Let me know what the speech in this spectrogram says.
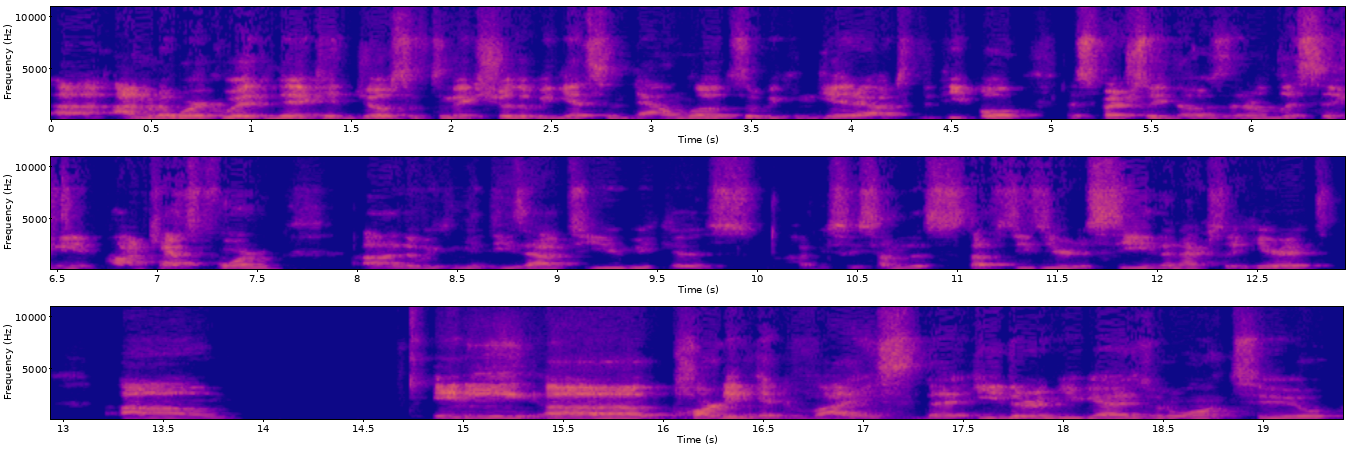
Uh, I'm going to work with Nick and Joseph to make sure that we get some downloads that we can get out to the people, especially those that are listening in podcast form, uh, that we can get these out to you because obviously some of this stuff's easier to see than actually hear it. Um, any uh, parting advice that either of you guys would want to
